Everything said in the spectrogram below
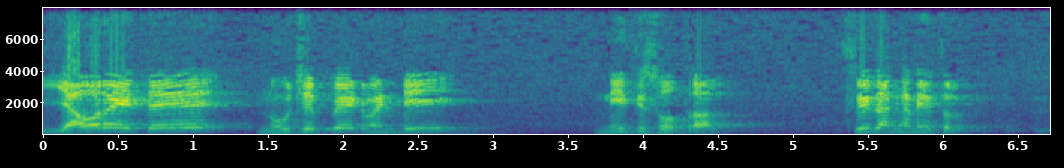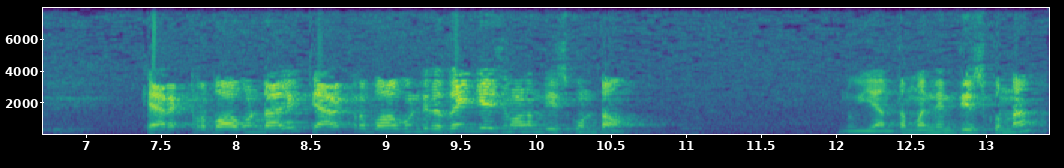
ఎవరైతే నువ్వు చెప్పేటువంటి నీతి సూత్రాలు శ్రీరంగ నీతులు క్యారెక్టర్ బాగుండాలి క్యారెక్టర్ బాగుండి రిజైన్ చేసిన వాళ్ళని తీసుకుంటాం. నువ్వు ఎంతమందిని తీసుకున్నా?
